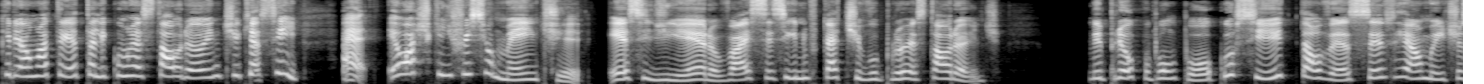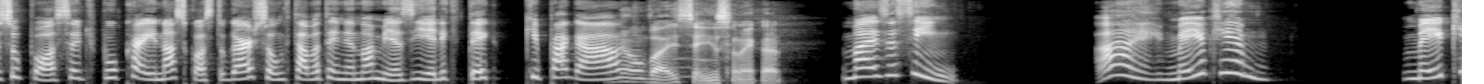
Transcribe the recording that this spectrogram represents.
criar uma treta ali com o restaurante que, assim, é, eu acho que dificilmente esse dinheiro vai ser significativo pro restaurante. Me preocupa um pouco se talvez se realmente isso possa, tipo, cair nas costas do garçom que tava atendendo a mesa e ele ter que pagar Não vai ser isso, né, cara? mas assim. Ai, meio que. Meio que,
